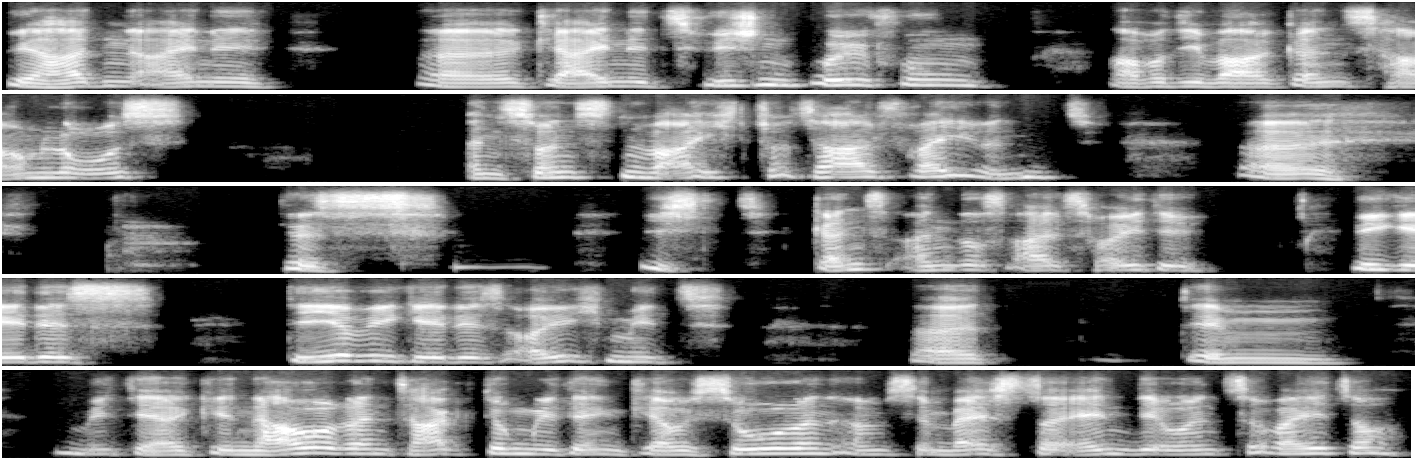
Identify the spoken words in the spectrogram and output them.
Wir hatten eine äh, kleine Zwischenprüfung, aber die war ganz harmlos ansonsten war ich total frei und äh, das ist ganz anders als heute. Wie geht es dir, wie geht es euch mit, äh, dem, mit der genaueren Taktung, mit den Klausuren am Semesterende und so weiter?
